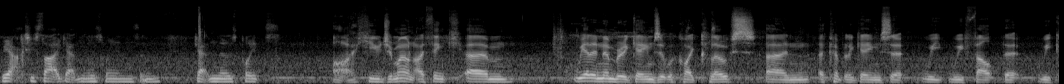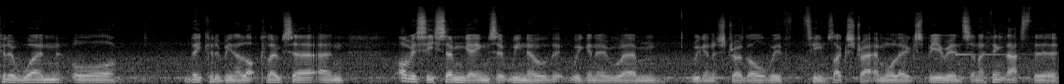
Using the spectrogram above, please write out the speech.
we actually started getting those wins and getting those points? Oh, a huge amount. I think um, we had a number of games that were quite close and a couple of games that we, we felt that we could have won or they could have been a lot closer. And obviously some games that we know that we're going to um, we're going to struggle with teams like Streatham all their experience. And I think that's the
